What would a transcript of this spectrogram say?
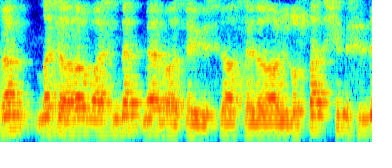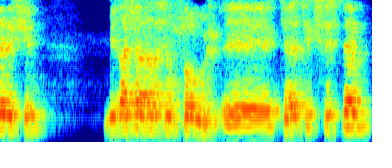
Avcı'dan, Naçal Avcı'dan merhaba sevgili silah sayılar avcı dostlar. Şimdi sizler için birkaç arkadaşım sormuş. E, kinetik sistem,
